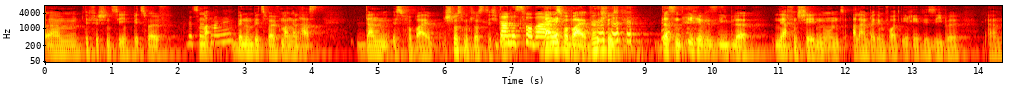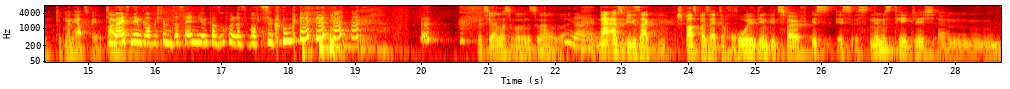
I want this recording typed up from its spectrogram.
ähm, Deficiency, B12, B12-Mangel? Wenn du einen B12-Mangel hast, dann ist vorbei. Schluss mit lustig. Dann ist vorbei. Dann ist vorbei, wirklich. Das sind irreversible Nervenschäden und allein bei dem Wort irrevisibel ähm, tut mein Herz weh. Die also, meisten nehmen gerade bestimmt das Handy und versuchen das Wort zu googeln. Willst du irgendwas über meine Zuhörer sagen? Nein. Nein, also wie gesagt, Spaß beiseite. Hol den B12, ist, ist, ist, nimm es täglich. Ähm,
